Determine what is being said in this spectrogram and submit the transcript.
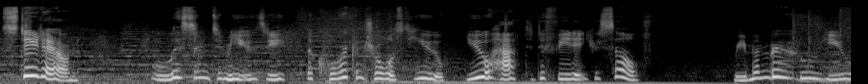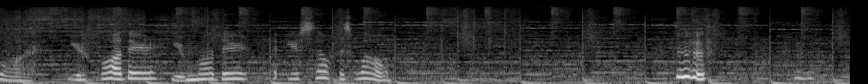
Stay down. Listen to me, Uzi. The core controls you. You have to defeat it yourself. Remember who you are. Your father, your mother, but yourself as well.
